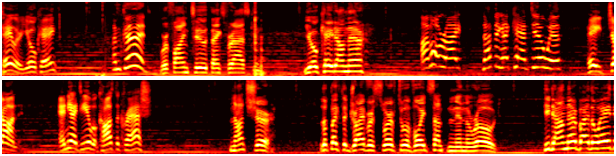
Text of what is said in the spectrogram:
Taylor, you okay? I'm good. We're fine, too. Thanks for asking. You okay down there? I'm all right. Nothing I can't deal with. Hey, John, any idea what caused the crash? Not sure. Looked like the driver swerved to avoid something in the road. He down there, by the way?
